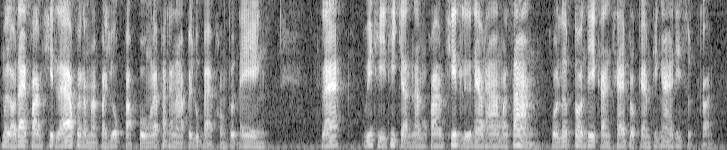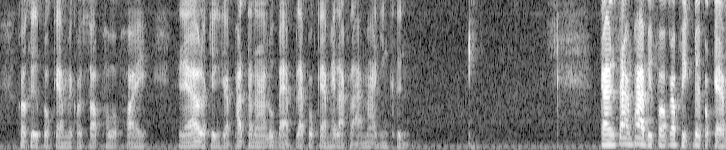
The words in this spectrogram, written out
เมื่อเราได้ความคิดแล้วก็นำมาประยุกต์ปรับปรุงและพัฒนาเป็นรูปแบบของตนเอง และ วิธีที่จะนำความคิดหรือแนวทางมาสร้าง ควรเริ่มต้นที่การใช้โปรแกรมที่ง่ายที่สุดก่อน ก็คือโปรแกรม Microsoft PowerPoint แล้วเราจึงจะพัฒนารูปแบบและโปรแกรมให้หลากหลายมากยิ่งขึ้น การสร้างภาพ before graphic ด้วยโปรแกรม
